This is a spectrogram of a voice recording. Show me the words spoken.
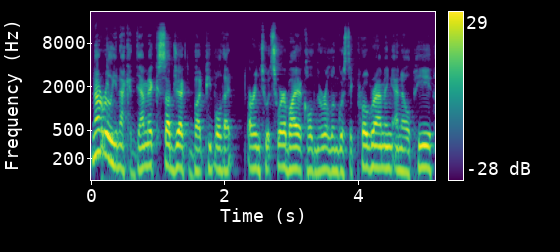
not really an academic subject, but people that are into it swear by it called neurolinguistic programming, NLP.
